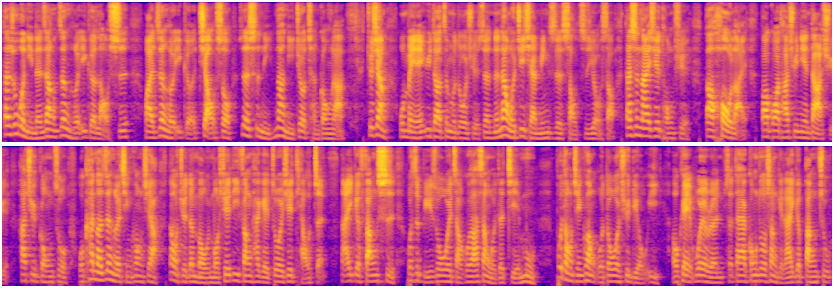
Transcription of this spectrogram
但如果你能让任何一个老师或任何一个教授认识你，那你就成功啦。就像我每年遇到这么多学生，能让我记起来名字的少之又少。但是那一些同学到后来，包括他去念大学，他去工作，我看到任何情况下，那我觉得某某些地方他可以做一些调整，那一个方式，或是比如说我也找过他上我的节目。不同情况我都会去留意。OK，我有人在大家工作上给他一个帮助，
